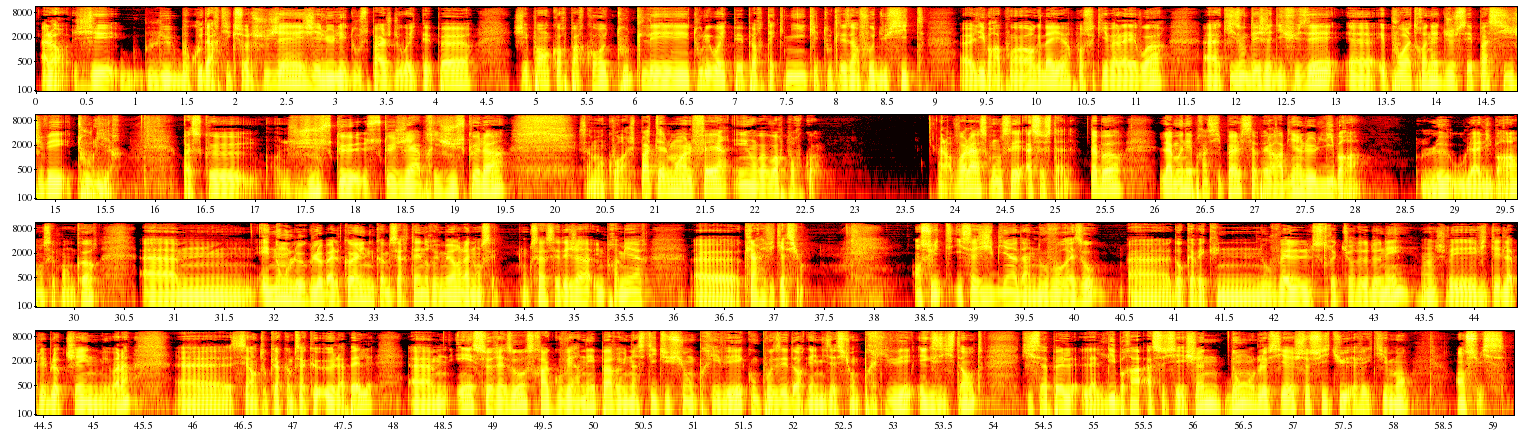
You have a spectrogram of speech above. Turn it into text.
Alors, j'ai lu beaucoup d'articles sur le sujet, j'ai lu les 12 pages du white paper, j'ai pas encore parcouru toutes les, tous les white papers techniques et toutes les infos du site euh, libra.org d'ailleurs, pour ceux qui veulent aller voir, euh, qu'ils ont déjà diffusé, euh, et pour être honnête, je sais pas si je vais tout lire. Parce que jusque ce que j'ai appris jusque-là, ça m'encourage pas tellement à le faire, et on va voir pourquoi. Alors voilà ce qu'on sait à ce stade. D'abord, la monnaie principale s'appellera bien le Libra le ou la Libra, on ne sait pas encore, euh, et non le Global Coin comme certaines rumeurs l'annonçaient. Donc ça, c'est déjà une première euh, clarification. Ensuite, il s'agit bien d'un nouveau réseau, euh, donc avec une nouvelle structure de données. Hein, je vais éviter de l'appeler blockchain, mais voilà, euh, c'est en tout cas comme ça que eux l'appellent. Et ce réseau sera gouverné par une institution privée composée d'organisations privées existantes qui s'appelle la Libra Association, dont le siège se situe effectivement en Suisse.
